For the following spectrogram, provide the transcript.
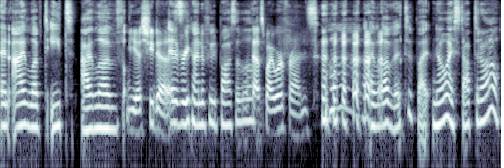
and I love to eat. I love Yes, she does. every kind of food possible. That's why we're friends. I love it. But no, I stopped it all.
